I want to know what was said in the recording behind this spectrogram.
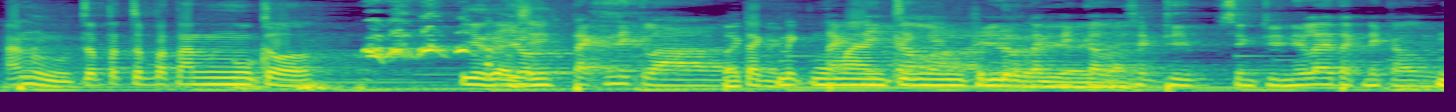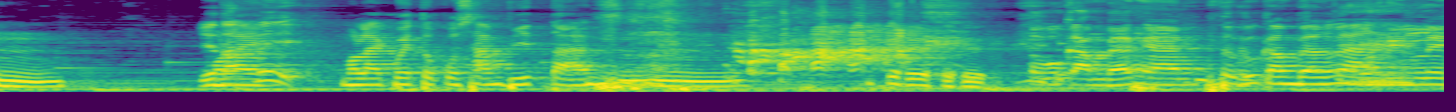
Anu, cepet-cepetan ngukel. iya gak Iya, sih? teknik lah. Teknik Teknikal memancing yang bener. iya, teknikal iya, lah, sing, di, sing dinilai teknikal. Hmm. Ya mulai, tapi mulai kue tuku sambitan, tuku kambangan. tuku kambangan, Rile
